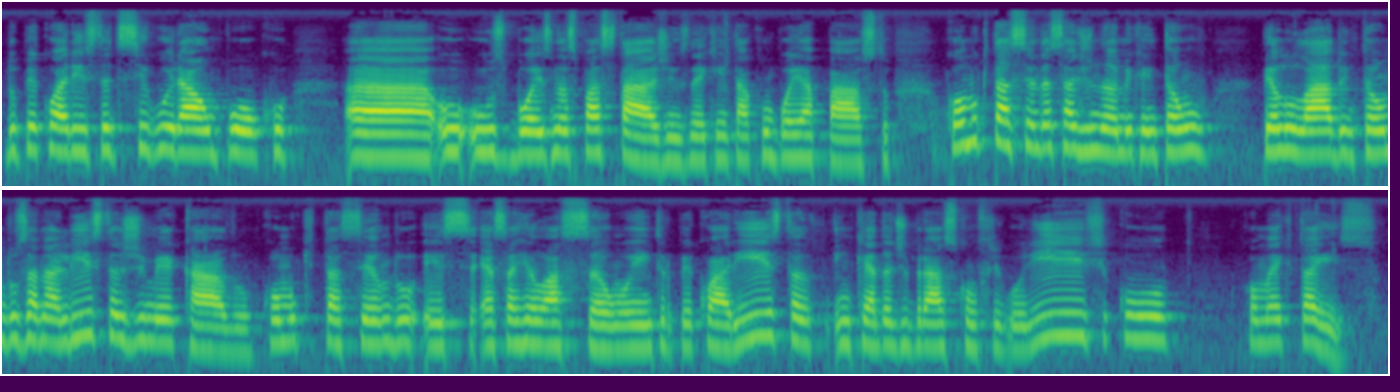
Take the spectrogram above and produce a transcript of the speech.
do pecuarista de segurar um pouco uh, os bois nas pastagens, né, quem está com boi a pasto. Como que está sendo essa dinâmica, então, pelo lado então dos analistas de mercado? Como que está sendo esse, essa relação entre o pecuarista em queda de braço com o frigorífico? Como é que está isso?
